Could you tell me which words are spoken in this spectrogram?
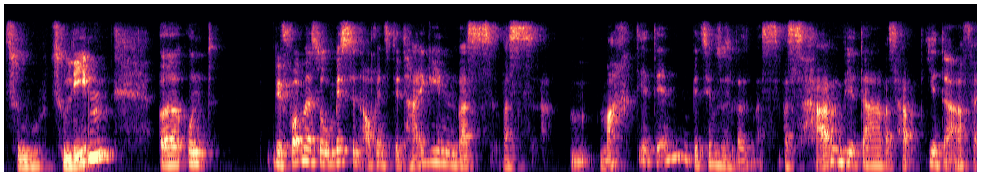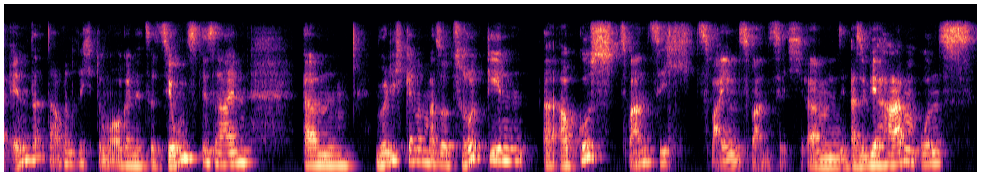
zu, zu leben. Äh, und bevor wir so ein bisschen auch ins Detail gehen, was, was macht ihr denn, beziehungsweise was, was haben wir da, was habt ihr da verändert, auch in Richtung Organisationsdesign? ähm, würde ich gerne mal so zurückgehen, äh, August 2022. Ähm, also wir haben uns,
